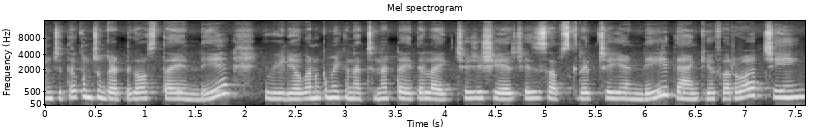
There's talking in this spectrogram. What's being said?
ఉంచితే కొంచెం గట్టిగా వస్తాయండి. ఈ వీడియో కనుక మీకు నచ్చినట్టయితే లైక్ చేసి షేర్ చేసి సబ్స్క్రైబ్ చేయండి. Thank you for watching.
